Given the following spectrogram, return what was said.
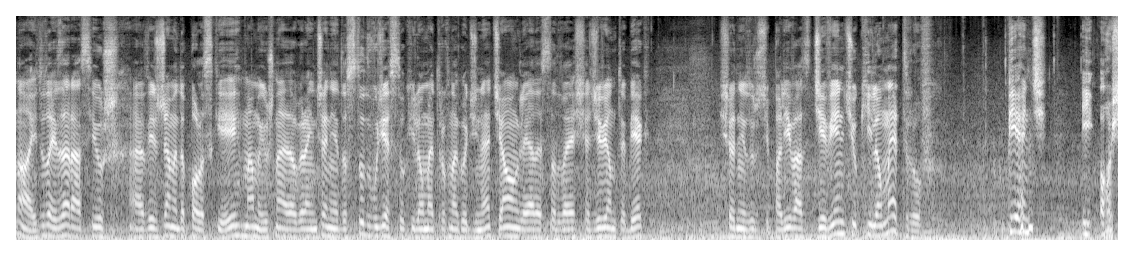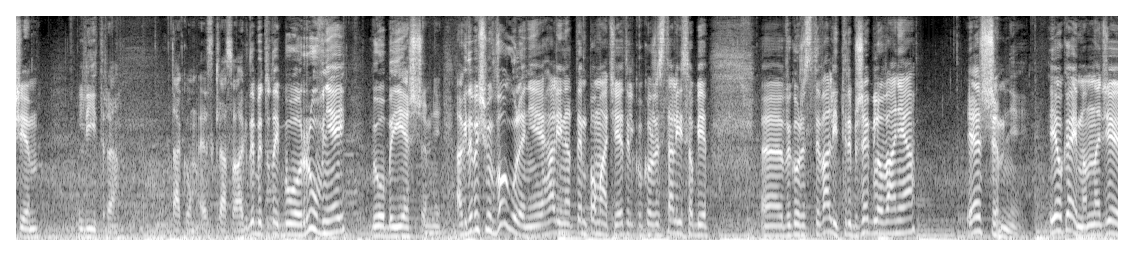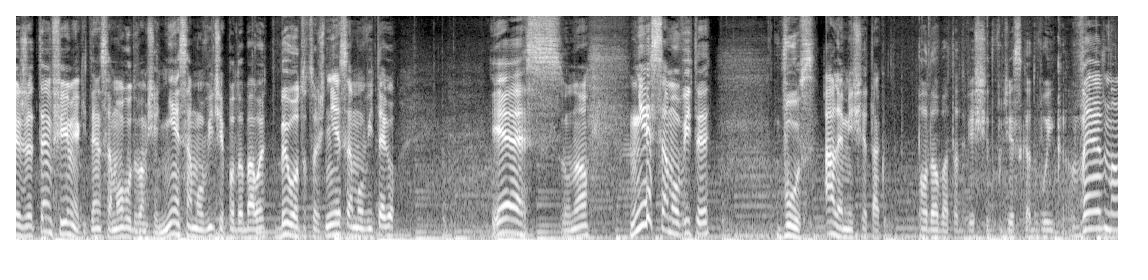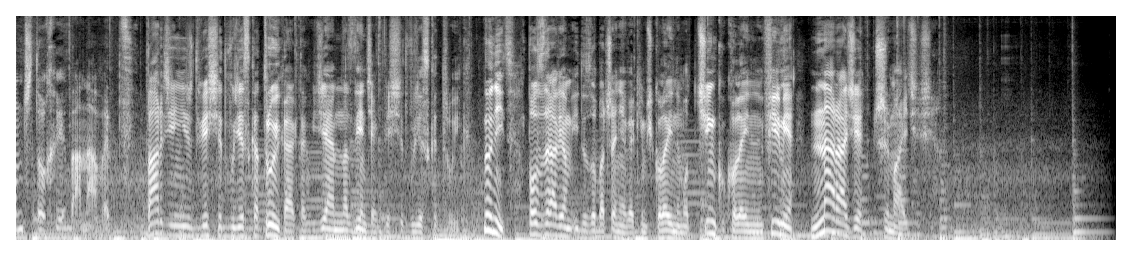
No i tutaj zaraz już e, wjeżdżamy do Polski. Mamy już nawet ograniczenie do 120 km na godzinę. Ciągle jadę 129 bieg. Średnie zużycie paliwa z 9 km. 5 i 8 litra. Taką S-klasą. A gdyby tutaj było równiej, byłoby jeszcze mniej. A gdybyśmy w ogóle nie jechali na tempomacie, tylko korzystali sobie, e, wykorzystywali tryb żeglowania, jeszcze mniej. I okej, mam nadzieję, że ten film, jak i ten samochód Wam się niesamowicie podobały. Było to coś niesamowitego. Jezu, no. Niesamowity wóz, ale mi się tak podoba ta 222. Wewnątrz to chyba nawet bardziej niż 223, jak tak widziałem na zdjęciach 223. No nic, pozdrawiam i do zobaczenia w jakimś kolejnym odcinku, kolejnym filmie. Na razie, trzymajcie się.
